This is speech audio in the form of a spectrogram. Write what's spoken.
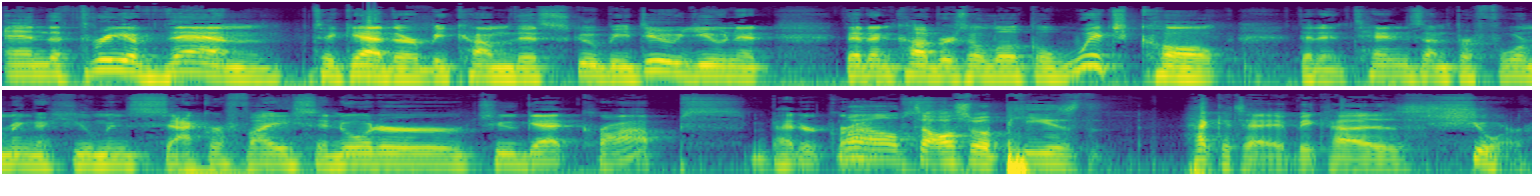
And the three of them together become this Scooby Doo unit that uncovers a local witch cult that intends on performing a human sacrifice in order to get crops, better crops. Well, to also appease Hecate because sure.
